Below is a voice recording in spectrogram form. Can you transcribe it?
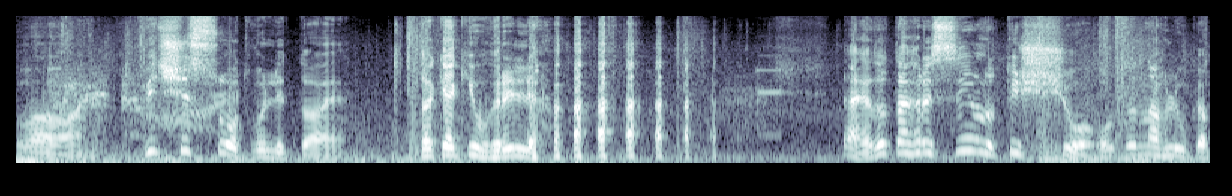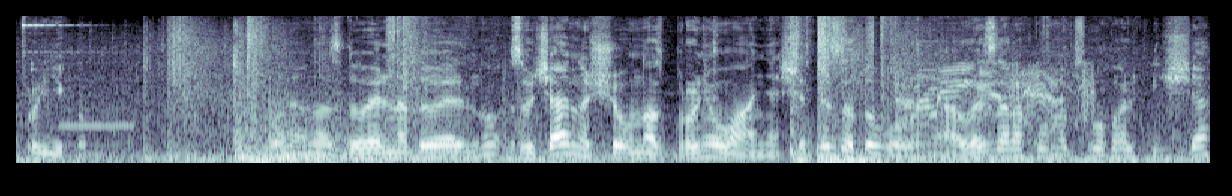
Вогонь. Під 600 вилітає. Так як і в гриля. Так, а тут агресивно, ти що? От на глюка приїхав. Буде у нас дуель на дуель. Ну, звичайно, що у нас бронювання ще те задоволення, але за рахунок свого альфіща.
